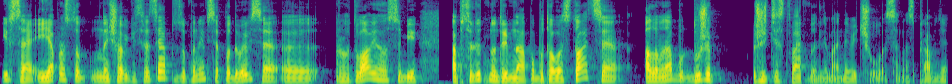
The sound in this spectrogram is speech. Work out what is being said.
І все. І я просто знайшов якийсь рецепт, зупинився, подивився, е, приготував його собі. Абсолютно дрібна побутова ситуація, але вона дуже життєствердно для мене відчулася насправді.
